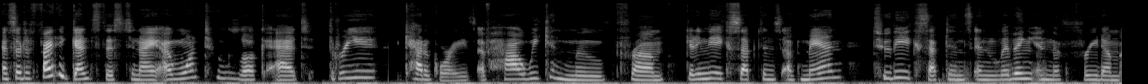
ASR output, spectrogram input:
And so to fight against this tonight, I want to look at three categories of how we can move from getting the acceptance of man to the acceptance and living in the freedom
